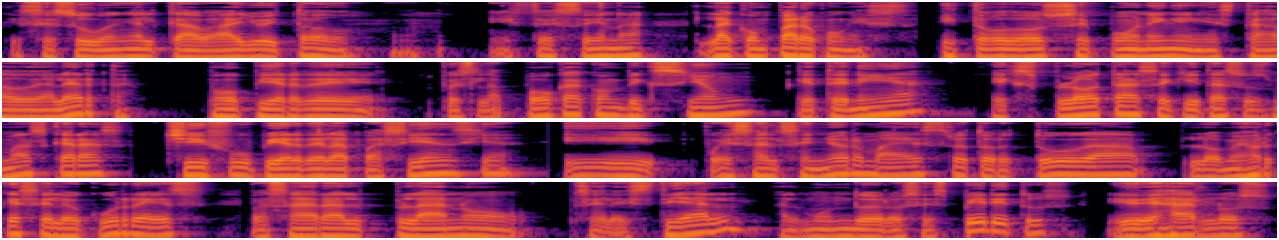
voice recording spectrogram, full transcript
que se sube en el caballo y todo. Esta escena la comparo con esta y todos se ponen en estado de alerta. Poe pierde pues la poca convicción que tenía, explota, se quita sus máscaras, Chifu pierde la paciencia y pues al señor maestro tortuga lo mejor que se le ocurre es pasar al plano celestial, al mundo de los espíritus y dejarlos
